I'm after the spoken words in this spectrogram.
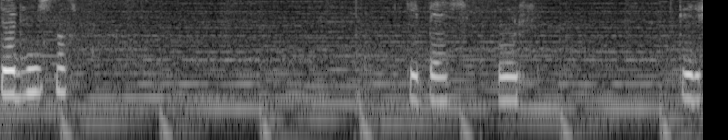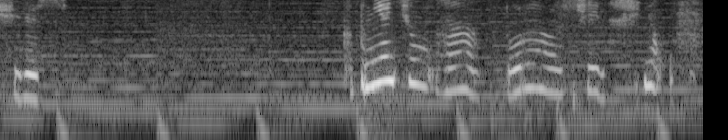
dördüncü sınıf. 2 5 öl. Görüşürüz. Kapı niye açıl? Ha doğru şey. Ya of.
